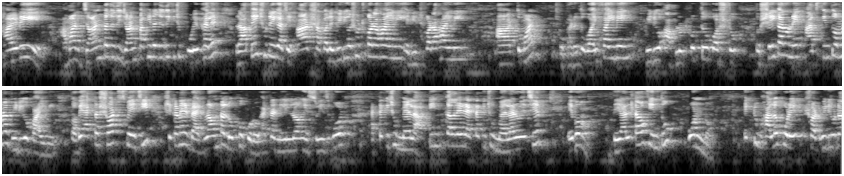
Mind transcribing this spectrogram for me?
হায় রে, আমার জানটা যদি, জান পাখিটা যদি কিছু করে ফেলে, রাতেই ছুটে গেছে। আর সকালে ভিডিও শ্যুট করা হয়নি এডিট করা হয়নি। আর তোমার ওখানে তো ওয়াইফাই নেই ভিডিও আপলোড করতেও কষ্ট। তো সেই কারণে আজ কিন্তু আমরা ভিডিও পাইনি। তবে একটা শর্টস পেয়েছি সেখানের ব্যাকগ্রাউন্ডটা লক্ষ্য করো। একটা নীল রঙের সুইচ বোর্ড একটা কিছু মেলা পিঙ্ক কালারের একটা কিছু মেলা রয়েছে এবং দেয়ালটাও কিন্তু অন্য। একটু ভালো করে শর্ট ভিডিওটা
